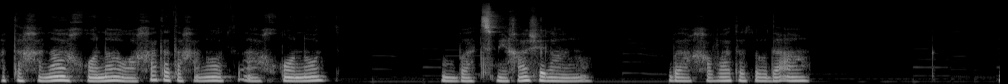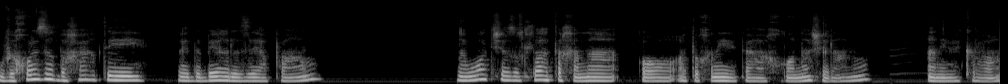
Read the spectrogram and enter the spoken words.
התחנה האחרונה או אחת התחנות האחרונות בצמיחה שלנו, בהרחבת התודעה. ובכל זאת בחרתי לדבר על זה הפעם, למרות שזאת לא התחנה או התוכנית האחרונה שלנו, אני מקווה.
